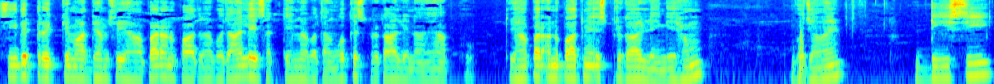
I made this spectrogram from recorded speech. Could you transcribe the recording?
सीधे ट्रिक के माध्यम से यहाँ पर अनुपात में भुजाएँ ले सकते हैं। मैं बताऊँगा किस प्रकार लेना है आपको। तो यहाँ पर अनुपात में इस प्रकार लेंगे हम। भुजाएँ डीसी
